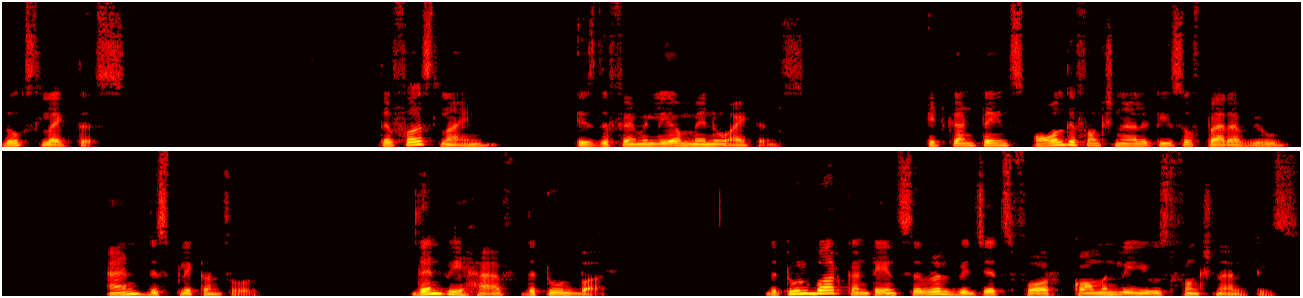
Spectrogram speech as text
looks like this. The first line is the familiar menu items. It contains all the functionalities of ParaView and display control. Then we have the toolbar. The toolbar contains several widgets for commonly used functionalities.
